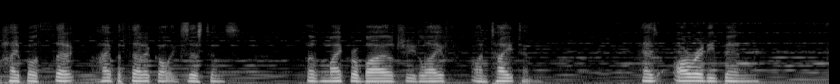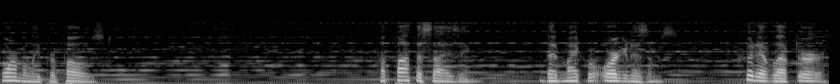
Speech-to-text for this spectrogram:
hypothetical existence of microbiology life on Titan has already been formally proposed. Hypothesizing that microorganisms could have left Earth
